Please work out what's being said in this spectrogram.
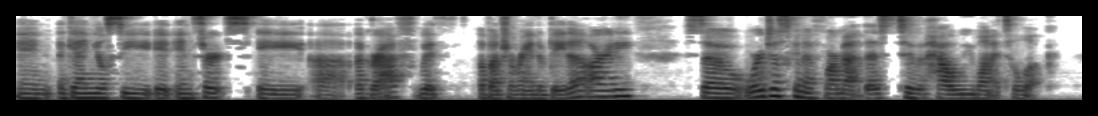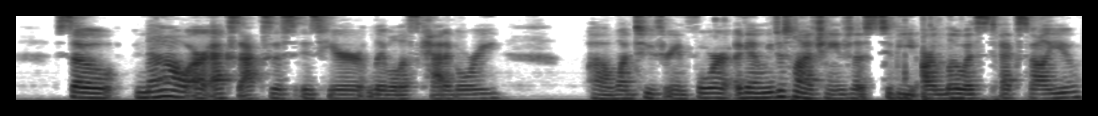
And again, you'll see it inserts a, uh, a graph with a bunch of random data already. So we're just going to format this to how we want it to look. So now our x-axis is here labeled as category uh, 1, 2, 3, and 4. Again, we just want to change this to be our lowest x value.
